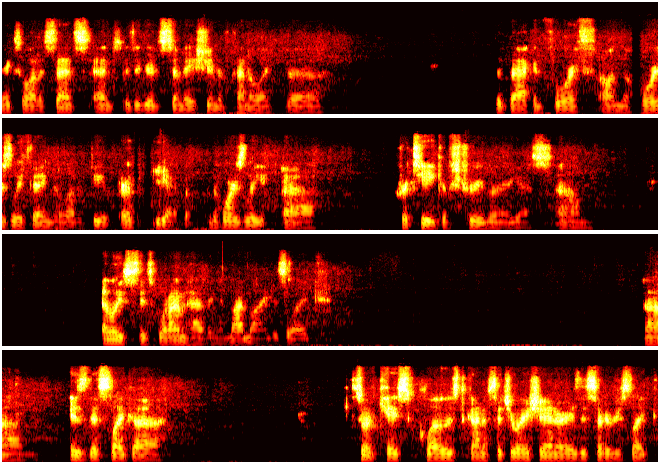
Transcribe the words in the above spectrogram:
makes a lot of sense and is a good summation of kind of like the the back and forth on the Horsley thing that a lot of people, or yeah, the, Horsley uh, critique of Strieber, I guess. Um, at least it's what I'm having in my mind is like, um, is this like a sort of case closed kind of situation, or is this sort of just like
